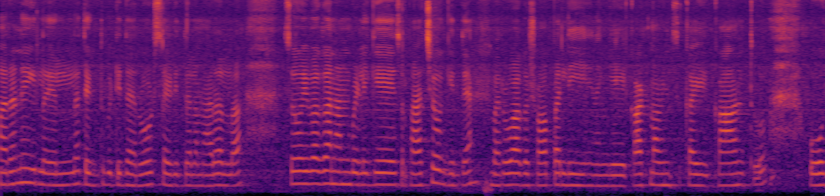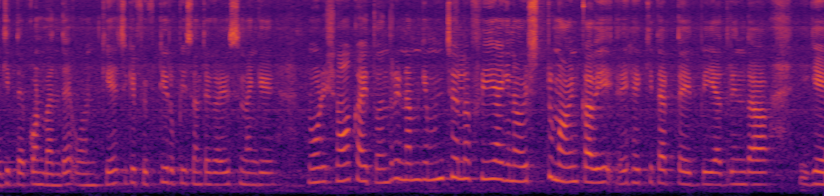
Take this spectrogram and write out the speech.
ಮರನೇ ಇಲ್ಲ. ಎಲ್ಲ ತೆಗೆದು ಬಿಟ್ಟಿದ್ದಾರೆ ರೋಡ್ ಸೈಡ್ ಇದ್ದೆಲ್ಲ ಮರ ಎಲ್ಲ. ಸೊ ಇವಾಗ ನಾನು ಬೆಳಿಗ್ಗೆ ಸ್ವಲ್ಪ ಆಚೆ ಹೋಗಿದ್ದೆ. ಬರುವಾಗ ಶಾಪಲ್ಲಿ ನನಗೆ ಕಾಟ್ ಮಾವಿನಕಾಯಿ ಕಾಂತು ಹೋಗಿ ತಗೊಂಡು ಬಂದೆ. ಒಂದು ಕೆ ಜಿಗೆ ಫಿಫ್ಟಿ ರುಪೀಸ್ ಅಂತ ಗೈಸ್ ನನಗೆ ನೋಡಿ ಶಾಕ್ ಆಯಿತು. ಅಂದರೆ ನಮಗೆ ಮುಂಚೆ ಎಲ್ಲ ಫ್ರೀಯಾಗಿ ನಾವು ಎಷ್ಟು ಮಾವಿನಕಾಯಿ ಹೆಕ್ಕಿ ತರ್ತಾ ಇದ್ವಿ. ಅದರಿಂದ ಹೀಗೆ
